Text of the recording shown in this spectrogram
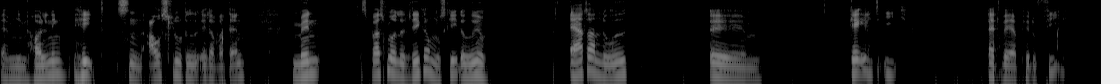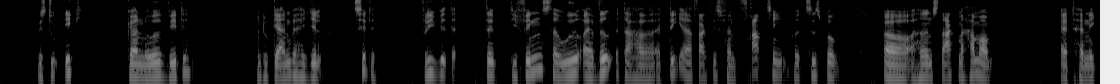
er min holdning helt sådan afsluttet, eller hvordan. Men spørgsmålet ligger måske derude jo. Er der noget øh, galt i at være pædofil, hvis du ikke gør noget ved det, men du gerne vil have hjælp til det? Fordi vi- de, de findes derude, og jeg ved, at der har at DR faktisk fandt frem til en på et tidspunkt, og, og havde en snak med ham om, at han ikke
